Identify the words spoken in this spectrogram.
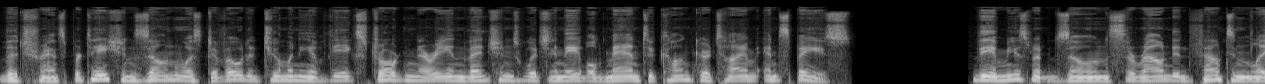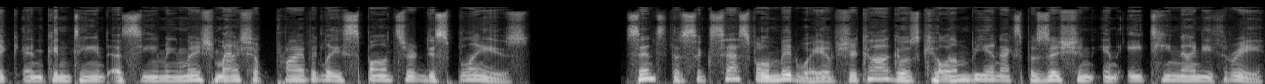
The transportation zone was devoted to many of the extraordinary inventions which enabled man to conquer time and space. The amusement zone surrounded Fountain Lake and contained a seeming mishmash of privately sponsored displays. Since the successful midway of Chicago's Columbian Exposition in 1893,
